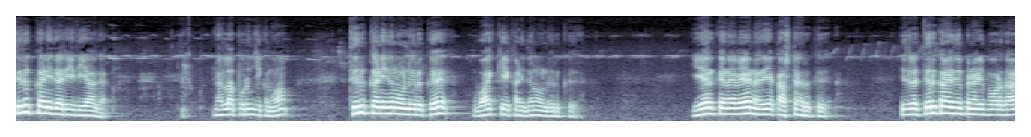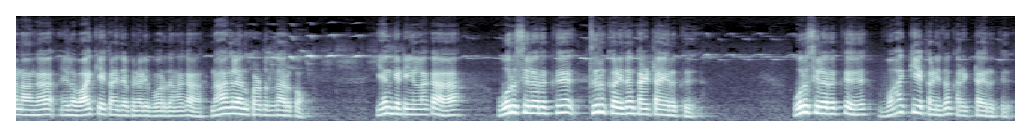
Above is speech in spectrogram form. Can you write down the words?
திருக்கணித ரீதியாக நல்லா புரிஞ்சுக்கணும். திருக்கணிதம்னு ஒன்று இருக்குது வாக்கிய கணிதம்னு ஒன்று இருக்குது ஏற்கனவே நிறைய கஷ்டம் இருக்குது இதில் திருக்கணித பின்னாடி போகிறதா நாங்கள் இல்லை வாக்கிய கணித பின்னாடி போகிறதானாக்கா நாங்களே அந்த குழப்பத்தில் தான் இருக்கோம். ஏன்னு கேட்டிங்கனாக்கா ஒரு சிலருக்கு திருக்கணிதம் கரெக்டாக இருக்குது ஒரு சிலருக்கு வாக்கிய கணிதம் கரெக்டாக இருக்குது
